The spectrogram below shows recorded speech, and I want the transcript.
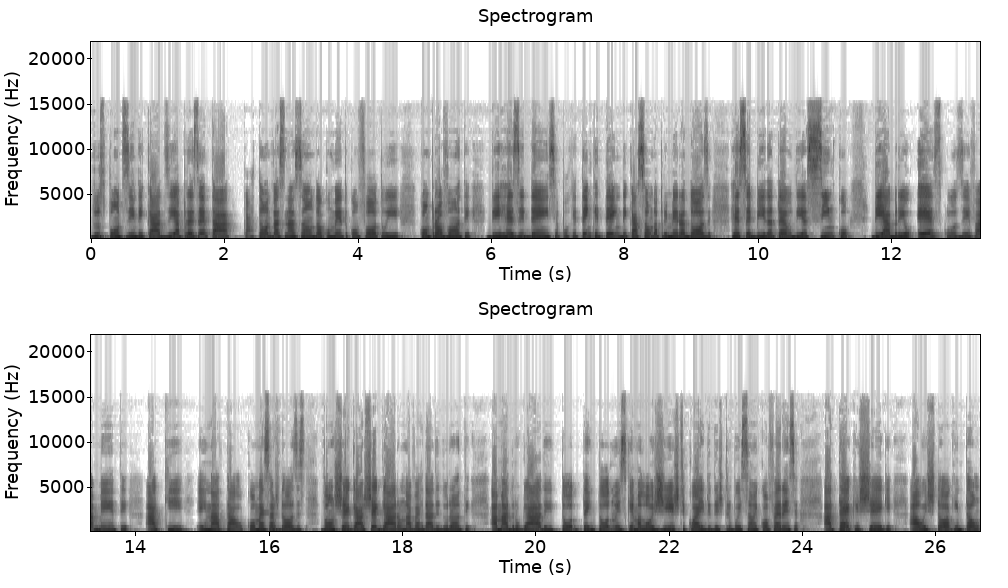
dos pontos indicados e apresentar cartão de vacinação, documento com foto e comprovante de residência, porque tem que ter indicação da primeira dose recebida até o dia 5 de abril, exclusivamente aqui em Natal. Como essas doses vão chegar, chegaram, na verdade, durante a madrugada e todo, tem todo um esquema logístico aí de distribuição e conferência até que chegue ao estoque, então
